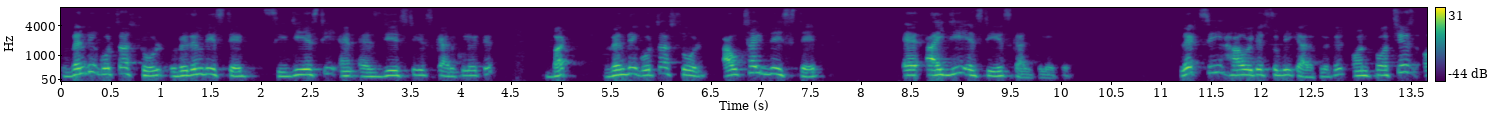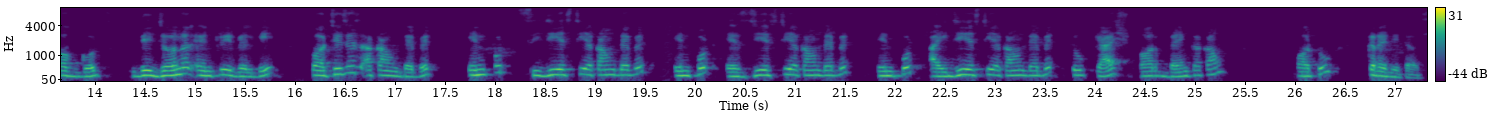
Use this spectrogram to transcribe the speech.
When the goods are sold within the state, CGST and SGST is calculated. But when the goods are sold outside the state, IGST is calculated. Let's see how it is to be calculated. On purchase of goods, the journal entry will be purchases account debit, input CGST account debit, input SGST account debit, input IGST account debit to cash or bank account or to creditors.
